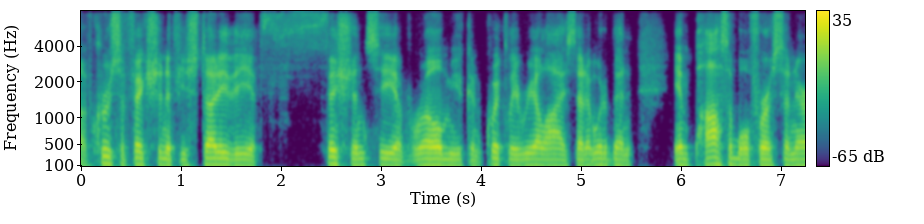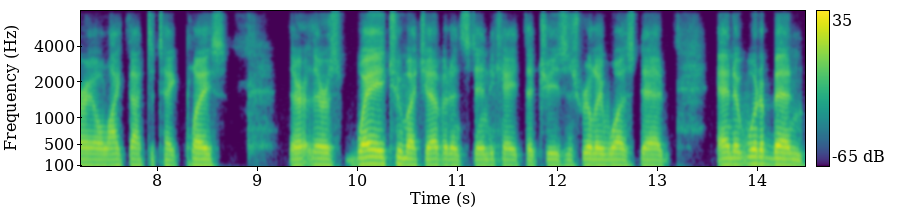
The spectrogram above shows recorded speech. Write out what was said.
of crucifixion, if you study the efficiency of Rome, you can quickly realize that it would have been impossible for a scenario like that to take place. There, there's way too much evidence to indicate that Jesus really was dead. And it would have been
